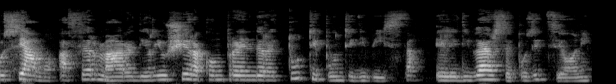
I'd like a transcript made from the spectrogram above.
possiamo affermare di riuscire a comprendere tutti i punti di vista e le diverse posizioni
